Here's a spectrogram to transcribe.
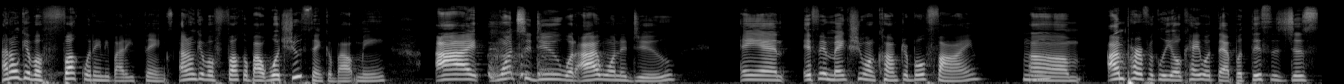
I don't give a fuck what anybody thinks. I don't give a fuck about what you think about me. I want to do what I want to do and if it makes you uncomfortable, fine. Um, I'm perfectly okay with that. But this is just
